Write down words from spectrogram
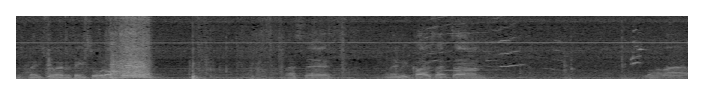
Just make sure everything's all off there. That's it. And then we close that down. Like that.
